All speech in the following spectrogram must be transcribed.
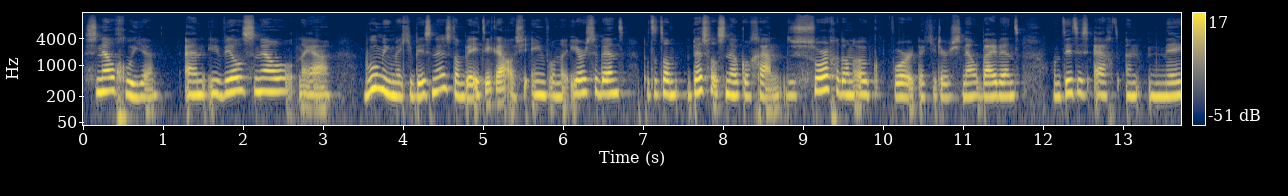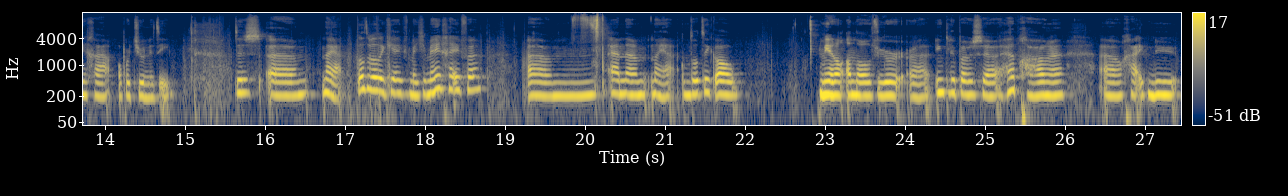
snel groeien. En je wil snel, nou ja, booming met je business. Dan weet ik, als je een van de eerste bent, dat het dan best wel snel kan gaan. Dus zorg er dan ook voor dat je er snel bij bent. Want dit is echt een mega opportunity. Dus, um, nou ja, dat wilde ik je even meegeven. Um, en um, nou ja, omdat ik al meer dan anderhalf uur uh, in Clubhouse uh, heb gehangen, uh, ga ik nu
